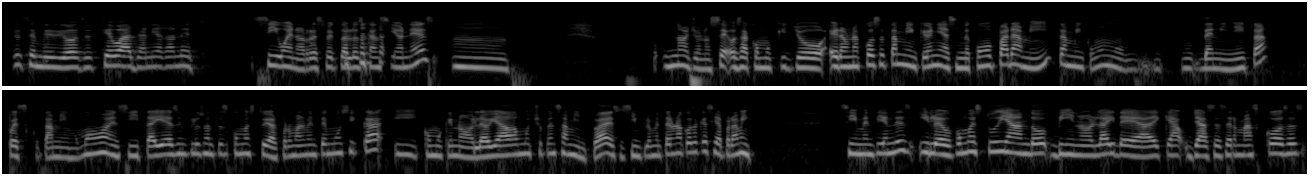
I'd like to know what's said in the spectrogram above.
de semidioses que vayan y hagan eso. Sí, bueno, respecto a las canciones, mm, no, yo no sé, o sea, como que yo era una cosa también que venía haciendo como para mí, también como de niñita, pues también como jovencita y eso, incluso antes como estudiar formalmente música y como que no le había dado mucho pensamiento a eso, simplemente era una cosa que hacía para mí. ¿Sí me entiendes? Y luego como estudiando vino la idea de que ah, ya sé hacer más cosas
